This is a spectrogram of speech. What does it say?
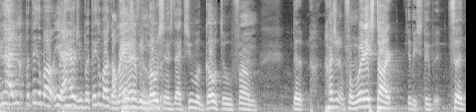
nigga. know how you, but think about yeah, I heard you. But think about the range of emotions that you would go through from the hundred from where they start It'd be stupid. to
